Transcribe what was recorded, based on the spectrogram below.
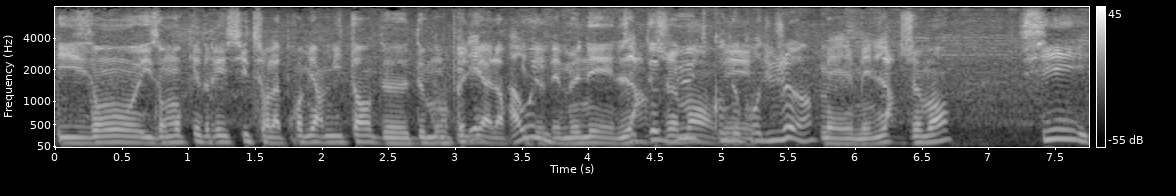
Ils ont, ils ont manqué de réussite sur la première mi-temps de, de Montpellier, alors Ah qu'ils oui. devaient mener largement. buts qu'on- au mais- cours du jeu. hein. mais, mais largement. Si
